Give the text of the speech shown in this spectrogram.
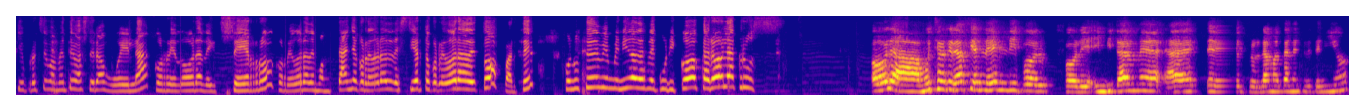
que próximamente va a ser abuela, corredora de cerro, corredora de montaña, corredora de desierto, corredora de todas partes. Con ustedes, bienvenida desde Curicó, Carola Cruz. Hola, muchas gracias Leslie por, por invitarme a este programa tan entretenido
